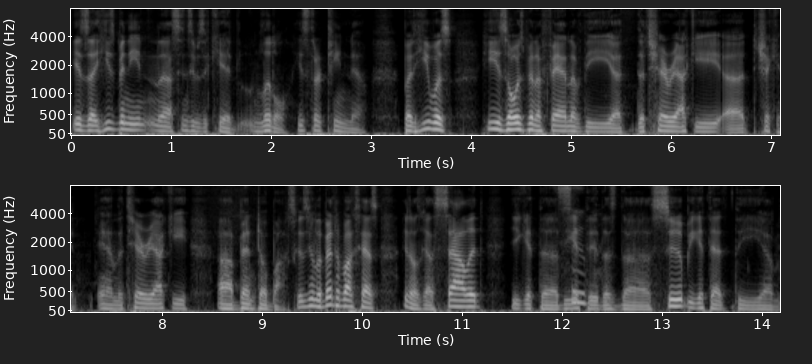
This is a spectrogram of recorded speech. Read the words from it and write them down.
is a, he's been eating uh, since he was a kid, little. He's 13 now, but he was he's always been a fan of the uh, the teriyaki uh, chicken and the teriyaki uh, bento box because you know the bento box has you know it's got a salad. You get the you Soup. get the, the the soup. You get that the um,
